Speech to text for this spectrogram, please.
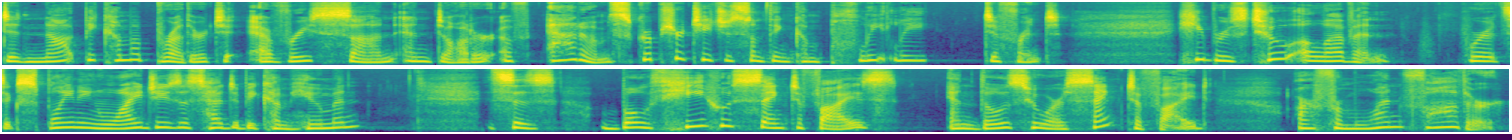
did not become a brother to every son and daughter of Adam. Scripture teaches something completely different. Hebrews 2:11, where it's explaining why Jesus had to become human, It says, Both he who sanctifies and those who are sanctified are from one Father.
